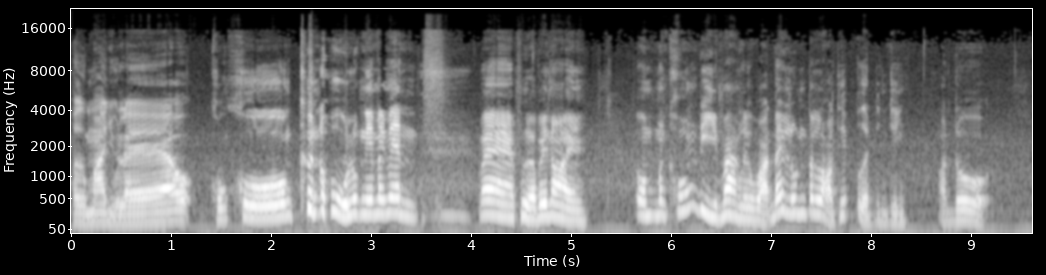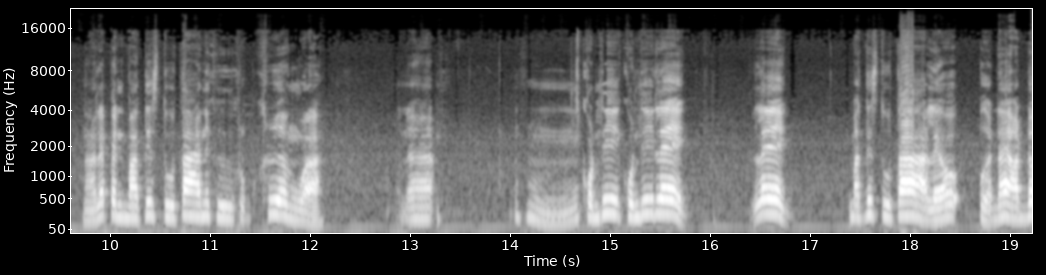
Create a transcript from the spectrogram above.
เติมมาอยู่แล้วโค้งโค้งขึ้นโอ้โหลูกนี้ไม่แม่นแม่เผื่อไปหน่อยโอ้มันโค้งดีมากเลยว่ะได้ลุ้นตลอดที่เปิดจริงๆออดโดนะและเป็นบาติสตูต้านี่คือครบเครื่องว่ะนะฮะคนที่คนที่เลขเลข บาติสตูต้าแล้วเปิดได้ออดโด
